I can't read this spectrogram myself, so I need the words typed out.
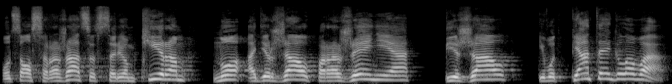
он стал сражаться с царем Киром, но одержал поражение, бежал. И вот пятая глава,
